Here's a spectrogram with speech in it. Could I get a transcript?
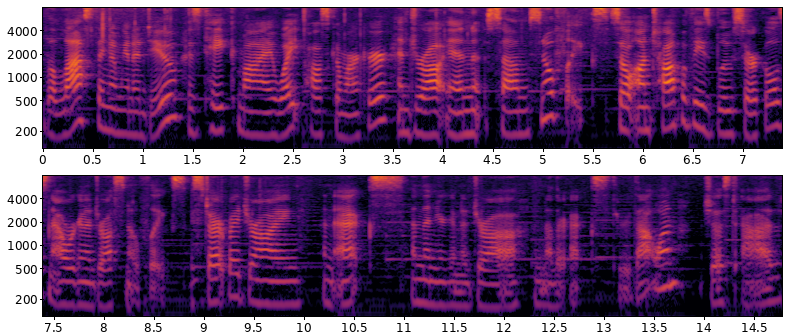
The last thing I'm gonna do is take my white Posca marker and draw in some snowflakes. So on top of these blue circles, now we're gonna draw snowflakes. You start by drawing an X and then you're gonna draw another X through that one just add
